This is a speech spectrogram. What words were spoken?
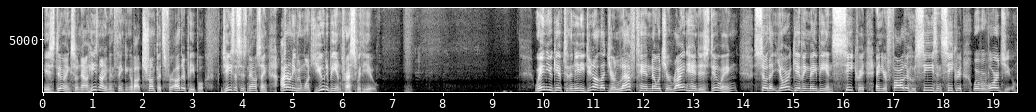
is doing. So now he's not even thinking about trumpets for other people. Jesus is now saying, I don't even want you to be impressed with you. When you give to the needy, do not let your left hand know what your right hand is doing, so that your giving may be in secret, and your Father who sees in secret will reward you.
